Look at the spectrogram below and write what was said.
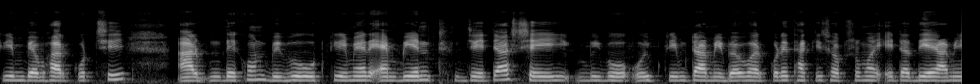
ক্রিম ব্যবহার করছি। আর দেখুন বিভু হুইপ ক্রিমের অ্যাম্বিয়েন্ট যেটা, সেই বিভু হুইপ ক্রিমটা আমি ব্যবহার করে থাকি সবসময়। এটা দিয়ে আমি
